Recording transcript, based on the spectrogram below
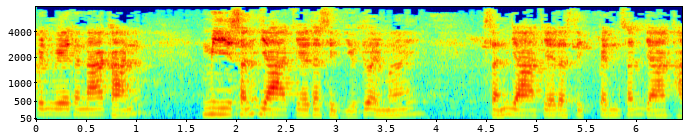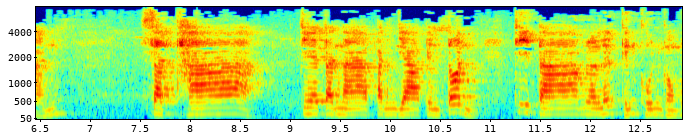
เป็นเวทนาขันมีสัญญาเจตสิกอยู่ด้วยไหม สัญญาเจตสิกเป็นสัญญาขันศรัทธา เจตนาปัญญาเป็นต้น ที่ตามระลึกถึงคุณของพ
